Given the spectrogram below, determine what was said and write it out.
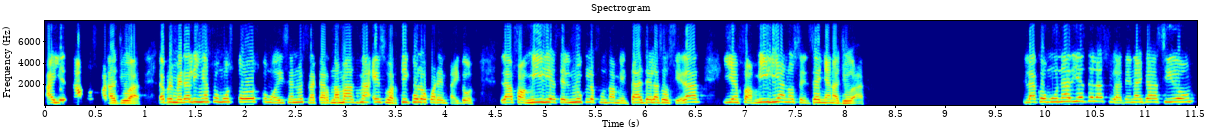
ahí estamos para ayudar. La primera línea somos todos, como dice nuestra Carta Magna en su artículo 42. La familia es el núcleo fundamental de la sociedad y en familia nos enseñan a ayudar. La Comuna 10 de la ciudad de Naiga ha sido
